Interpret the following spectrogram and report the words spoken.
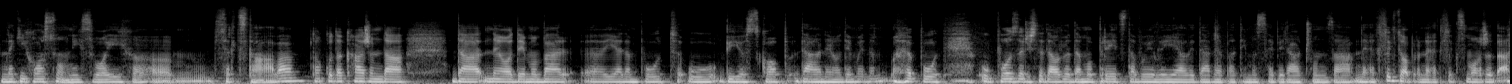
nekih osnovnih svojih uh, sredstava, tako da kažem da, da ne odemo bar uh, jedan put u bioskop, da ne odemo jedan put u pozorište da odgledamo predstavu ili jeli da ne platimo sebi račun za Netflix. Dobro, Netflix može da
